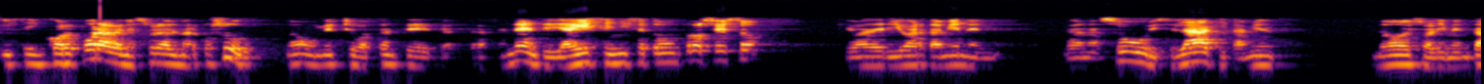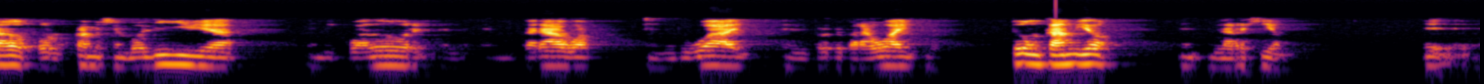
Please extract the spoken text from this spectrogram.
y se incorpora a Venezuela al Mercosur, ¿no? un hecho bastante trascendente y de ahí se inicia todo un proceso que va a derivar también en la UNASUR y CELAC y también ¿no? eso alimentado por los cambios en Bolivia, en Ecuador, en, Nicaragua, en Uruguay, en el propio Paraguay, todo un cambio en, la región. Eh,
